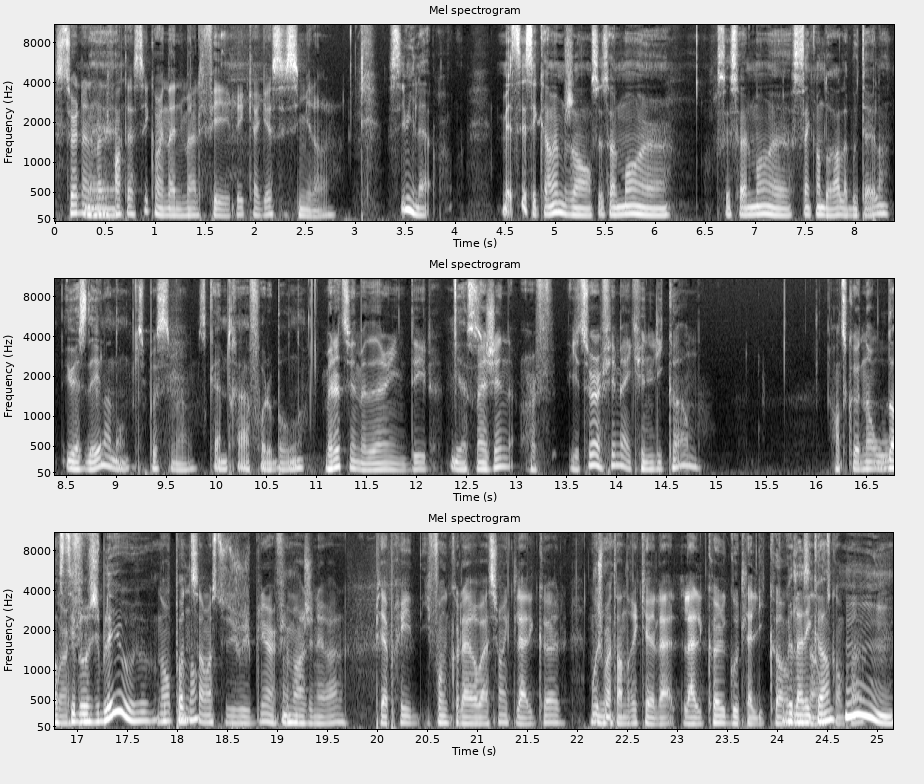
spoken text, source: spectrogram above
C'est un animal Mais- fantastique ou un animal féerique? I guess c'est similaire. Similaire. Mais tu sais, c'est quand même genre, c'est seulement, euh, c'est seulement euh, 50 dollars la bouteille, là, USD, là, donc C'est pas si mal. c'est quand même très affordable. là. Mais là, tu viens de me donner une idée. là. Yes. Imagine, un f- y a-tu un film avec une licorne? En tout cas, non. Dans Studio Ghibli ou Non, pas non? nécessairement Studio Ghibli, un film Mhm. en général. Puis après, ils font une collaboration avec l'alcool. Moi, je Mhm. m'attendrais que la- l'alcool goûte la licorne. Goût de la exemple, licorne? tu comprends? Hmm.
